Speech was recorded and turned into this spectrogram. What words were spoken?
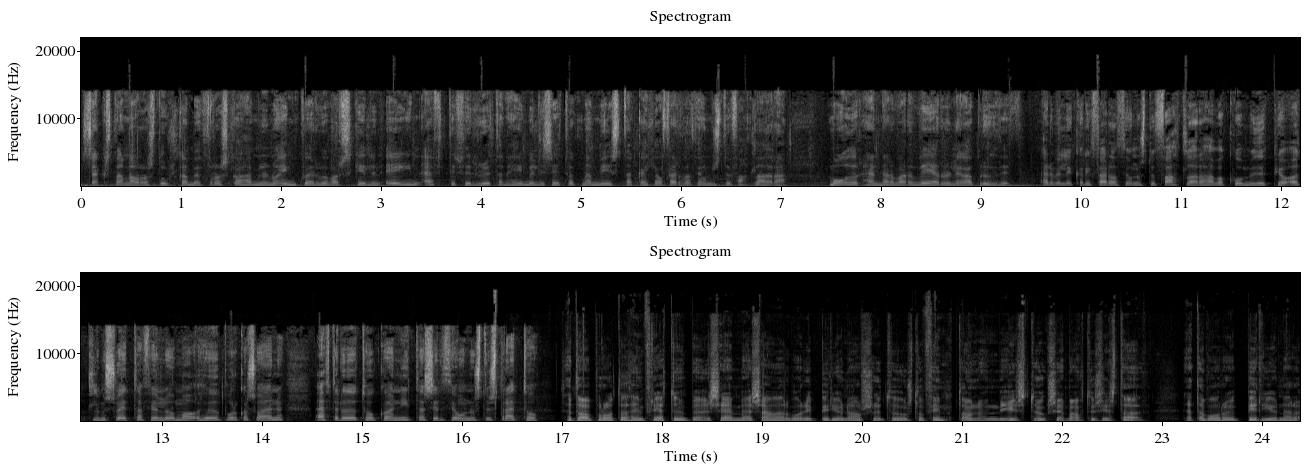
16 ára stúlka með þróskahömlun og einhverfu var skilin einn eftir fyrir utan heimili sitt vegna mistaka hjá ferðarþjónustu fallara. Móður hennar var verulega brugðið. Erfileikar í ferðarþjónustu fallara hafa komið upp hjá öllum sveitafjölum á höfuborgarsvæðinu eftir að þau tóku að nýta sér þjónustu strættó. Þetta var brotað þeim fréttum sem sagðar voru í byrjun ásu 2015 um ístug sem áttu sér stað. Þetta voru byrjunar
